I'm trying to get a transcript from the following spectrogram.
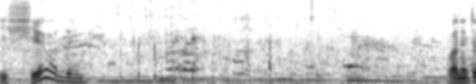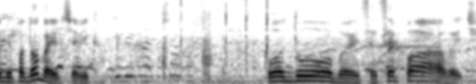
І ще один. Вони тобі подобаються, Віка? Подобаються, це павич.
